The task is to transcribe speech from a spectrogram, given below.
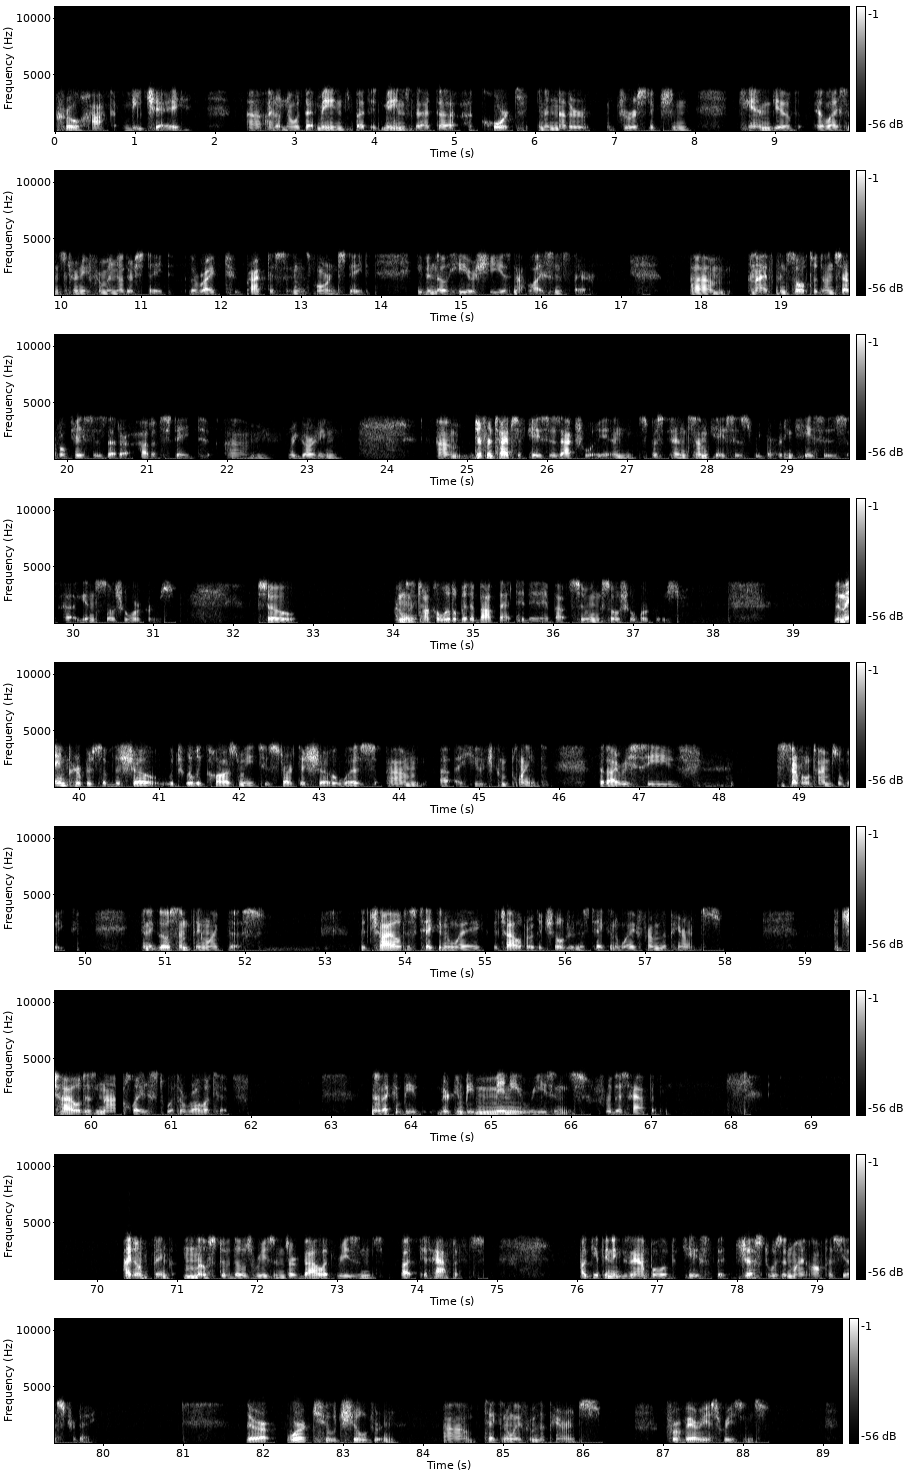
pro hoc vice, uh, I don't know what that means, but it means that uh, a court in another jurisdiction can give a licensed attorney from another state the right to practice in this foreign state, even though he or she is not licensed there. Um, and I've consulted on several cases that are out of state um, regarding um, different types of cases, actually, and, in some cases regarding cases uh, against social workers. So I'm going to talk a little bit about that today, about suing social workers. The main purpose of the show, which really caused me to start the show, was um, a, a huge complaint that I receive several times a week. And it goes something like this The child is taken away, the child or the children is taken away from the parents. The child is not placed with a relative. Now that could be there can be many reasons for this happening. I don't think most of those reasons are valid reasons, but it happens. I'll give you an example of a case that just was in my office yesterday. There were two children um, taken away from the parents for various reasons.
